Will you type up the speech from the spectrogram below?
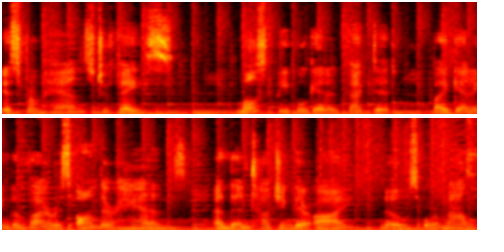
is from hands to face. Most people get infected by getting the virus on their hands and then touching their eye, nose, or mouth.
